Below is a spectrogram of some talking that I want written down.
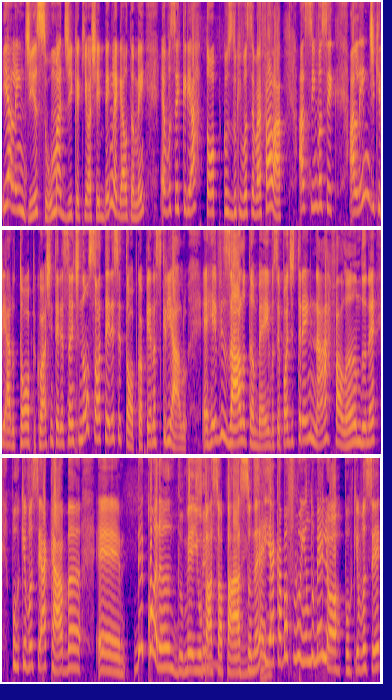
E além disso, uma dica que eu achei bem legal também é você criar tópicos do que você vai falar. Assim você, além de criar o tópico, eu acho interessante não só ter esse tópico, apenas criá-lo. É revisá-lo também. Você pode treinar falando, né? Porque você acaba é, decorando meio sim, passo a passo, sim, né? Sim. E acaba fluindo melhor, porque você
